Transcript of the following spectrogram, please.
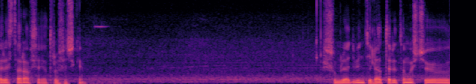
Перестарався я трошечки. Шумлять вентилятори, тому що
